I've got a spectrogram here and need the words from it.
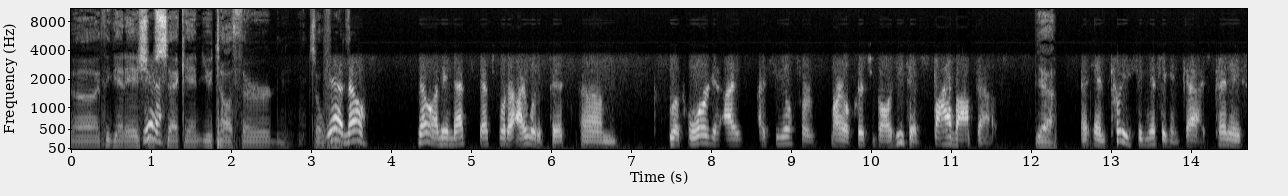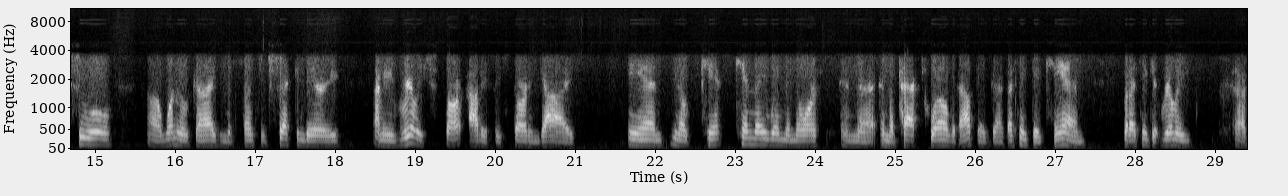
Uh, I think had ASU yeah. second, Utah third, and so forth. Yeah, no, no. I mean that's that's what I would have picked. Um, look, Oregon. I I feel for Mario Cristobal. He's had five opt outs. Yeah. and, and pretty significant guys. Penei Sewell, uh, one of those guys in the defensive secondary. I mean, really start obviously starting guys. And you know, can can they win the North in the in the Pac-12 without those guys? I think they can, but I think it really uh,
